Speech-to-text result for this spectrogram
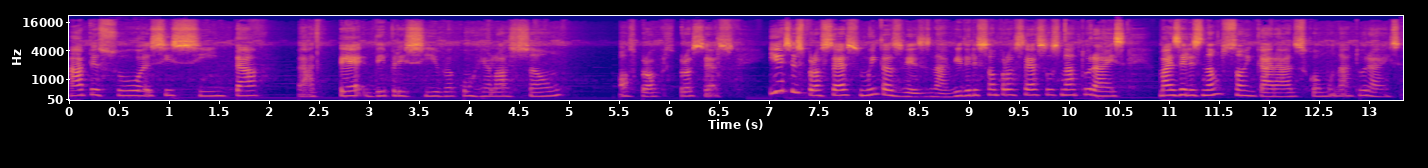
a pessoa se sinta até depressiva com relação aos próprios processos. E esses processos, muitas vezes na vida, eles são processos naturais, mas eles não são encarados como naturais,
